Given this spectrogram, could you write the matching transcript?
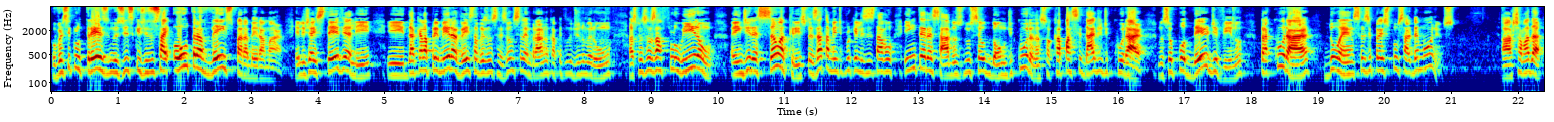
O versículo 13 nos diz que Jesus sai outra vez para beira-mar. Ele já esteve ali, e daquela primeira vez, talvez vocês vão se lembrar, no capítulo de número 1, as pessoas afluíram em direção a Cristo exatamente porque eles estavam interessados no seu dom de cura, na sua capacidade de curar, no seu poder divino para curar doenças e para expulsar demônios a chamada,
